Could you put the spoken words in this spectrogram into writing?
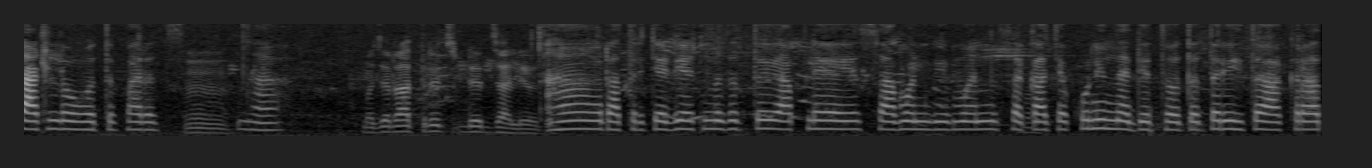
ताटलं होतं फारच हा. म्हणजे रात्रीच डेथ झाली होती. हा रात्रीच्या डेटमध्ये ते आपले सामान बिमान सकाळच्या कोणी नाही देत होतं तरी इथं अकरा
